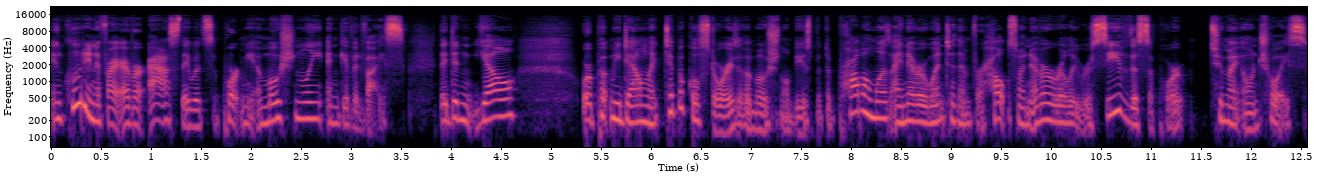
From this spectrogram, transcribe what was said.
including if I ever asked, they would support me emotionally and give advice. They didn't yell or put me down like typical stories of emotional abuse, but the problem was I never went to them for help, so I never really received the support to my own choice.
